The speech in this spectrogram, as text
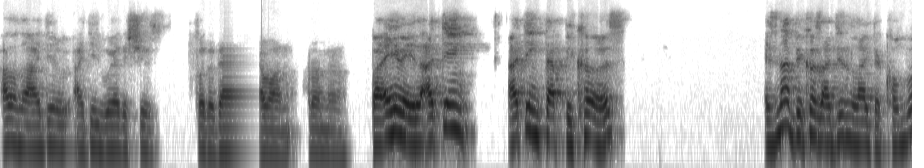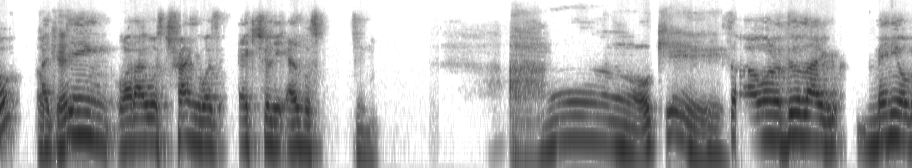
I don't know. I did I did wear the shoes for the that one. I don't know. But anyway, I think I think that because it's not because I didn't like the combo. Okay. I think what I was trying was actually elbow spin. Ah, okay. So I want to do like many of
